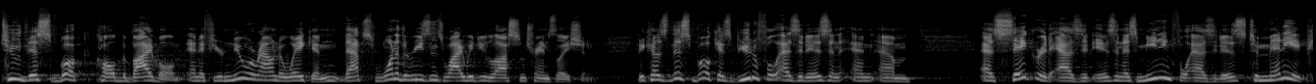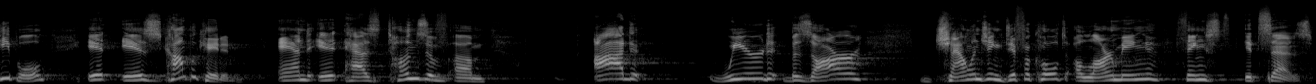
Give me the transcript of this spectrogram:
to this book called the Bible. And if you're new around Awaken, that's one of the reasons why we do Lost in Translation. Because this book, as beautiful as it is, and, and um, as sacred as it is, and as meaningful as it is, to many people, it is complicated. And it has tons of um, odd, weird, bizarre, challenging, difficult, alarming things it says.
